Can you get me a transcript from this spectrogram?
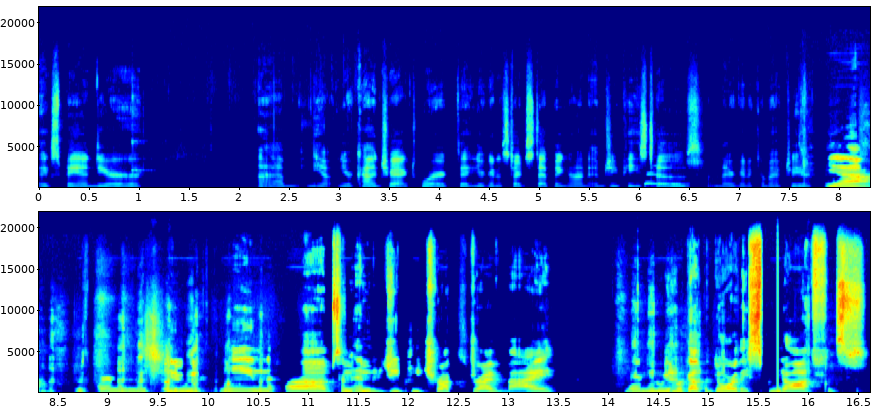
expand your, um, you know, your contract work, that you're going to start stepping on MGP's toes and they're going to come after you? Yeah, there's been you know we've seen uh, some MGP trucks drive by, and when we look out the door, they speed off. It's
